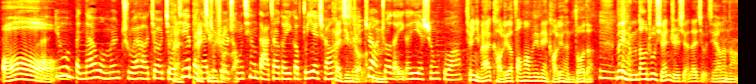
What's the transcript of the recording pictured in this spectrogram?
哦因，为本来我们主要就是九街本来就是重庆打造的一个不夜城，太精准了这样嗯做的一个夜生活。其实你们还考虑到方方面面，考虑很多的。嗯为什么当初选址选在九街了呢？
